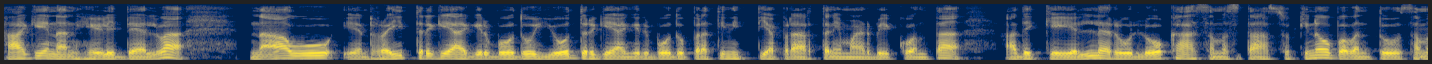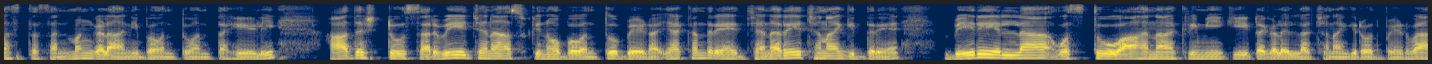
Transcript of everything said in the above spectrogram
ಹಾಗೆ ನಾನು ಹೇಳಿದ್ದೆ ಅಲ್ವಾ? ನಾವು ರೈತರಿಗೆ ಆಗಿರ್ಬೋದು ಯೋಧರಿಗೆ ಆಗಿರ್ಬೋದು ಪ್ರತಿನಿತ್ಯ ಪ್ರಾರ್ಥನೆ ಮಾಡಬೇಕು ಅಂತ ಅದಕ್ಕೆ ಎಲ್ಲರೂ ಲೋಕ ಸಮಸ್ತ ಸುಖಿನೋ ಭವಂತು, ಸಮಸ್ತ ಸನ್ಮಂಗಳಾನಿ ಭವಂತು ಅಂತ ಹೇಳಿ ಆದಷ್ಟು ಸರ್ವೇ ಜನ ಸುಖಿನೋ ಭವಂತು ಬೇಡ. ಯಾಕಂದರೆ ಜನರೇ ಚೆನ್ನಾಗಿದ್ದರೆ ಬೇರೆ ಎಲ್ಲ ವಸ್ತು, ವಾಹನ, ಕ್ರಿಮಿ ಕೀಟಗಳೆಲ್ಲ ಚೆನ್ನಾಗಿರೋದು ಬೇಡವಾ?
